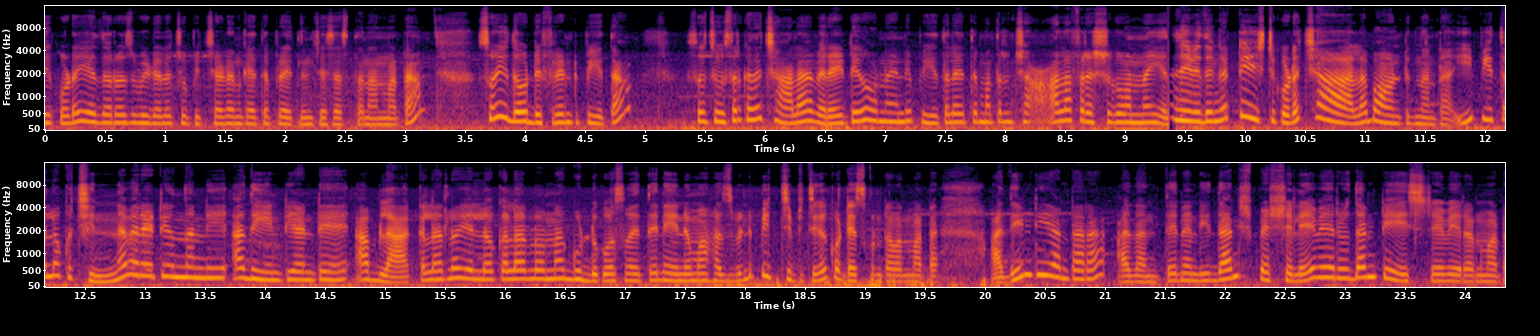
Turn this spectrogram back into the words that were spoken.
అది కూడా ఏదో రోజు వీడియోలో చూపించడానికి అయితే ప్రయత్నం చేసేస్తాను అనమాట సో ఇదో డిఫరెంట్ పీత. సో చూసారు కదా చాలా వెరైటీగా ఉన్నాయండి. పీతలు అయితే మాత్రం చాలా ఫ్రెష్గా ఉన్నాయి. అదేవిధంగా టేస్ట్ కూడా చాలా బాగుంటుందంట. ఈ పీతలో ఒక చిన్న వెరైటీ ఉందండి. అది ఏంటి అంటే ఆ బ్లాక్ కలర్లో ఎల్లో కలర్లో ఉన్న గుడ్డు కోసం అయితే నేను మా హస్బెండ్ పిచ్చి పిచ్చిగా కొట్టేసుకుంటాం అనమాట అదేంటి అంటారా? అది అంతేనండి దాని స్పెషలే వేరు దాని టేస్టే వేరు అనమాట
